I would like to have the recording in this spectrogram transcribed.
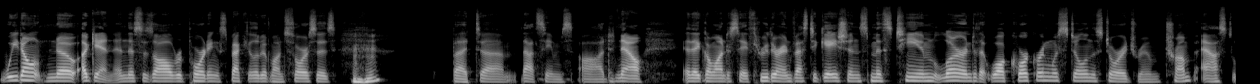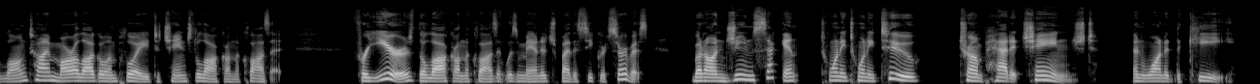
We don't know. Again, and this is all reporting speculative on sources. Mm-hmm but um, that seems odd. Now, they go on to say through their investigation, Smith's team learned that while Corcoran was still in the storage room, Trump asked a longtime Mar a Lago employee to change the lock on the closet. For years, the lock on the closet was managed by the Secret Service. But on June 2nd, 2022, Trump had it changed and wanted the key.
